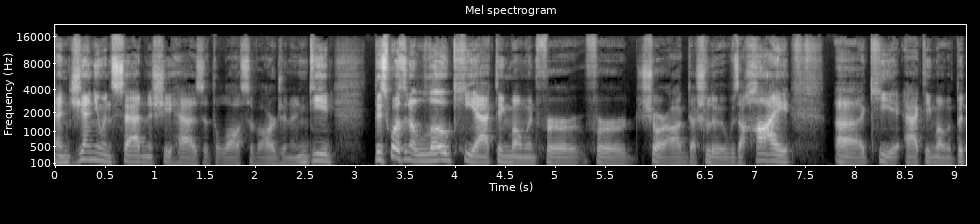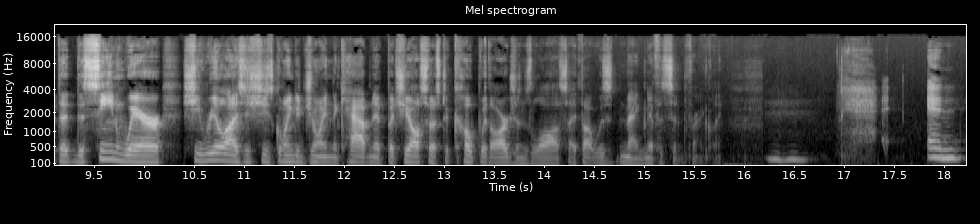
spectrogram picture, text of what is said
and genuine sadness she has at the loss of Arjun. Indeed, this wasn't a low key acting moment for for Shohreh Aghdashloo. It was a high uh, key acting moment. But the the scene where she realizes she's going to join the cabinet, but she also has to cope with Arjun's loss, I thought was magnificent, frankly. And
